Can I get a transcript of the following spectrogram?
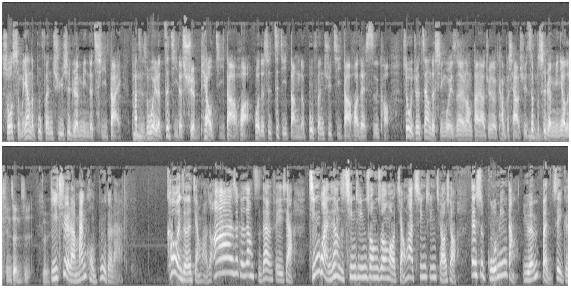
说什么样的不分区是人民的期待，他只是为了自己的选票极大化，或者是自己党的不分区极大化在思考。所以我觉得这样的行为真的让大家觉得看不下去，这不是人民要的新政治。对，的确啦，蛮恐怖的啦。柯文哲的讲法说啊，这个让子弹飞一下，尽管这样子轻轻松松哦，讲话轻轻巧巧，但是国民党原本这个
